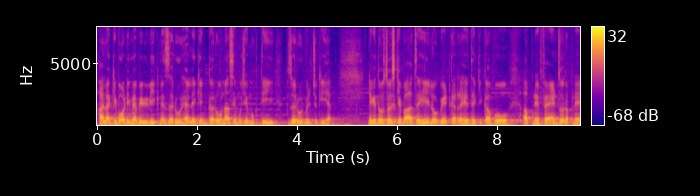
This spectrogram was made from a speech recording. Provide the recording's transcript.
हालाँकि बॉडी में अभी भी वीकनेस ज़रूर है, लेकिन कोरोना से मुझे मुक्ति ज़रूर मिल चुकी है। लेकिन दोस्तों, इसके बाद से ही लोग वेट कर रहे थे कि कब वो अपने फैंस और अपने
